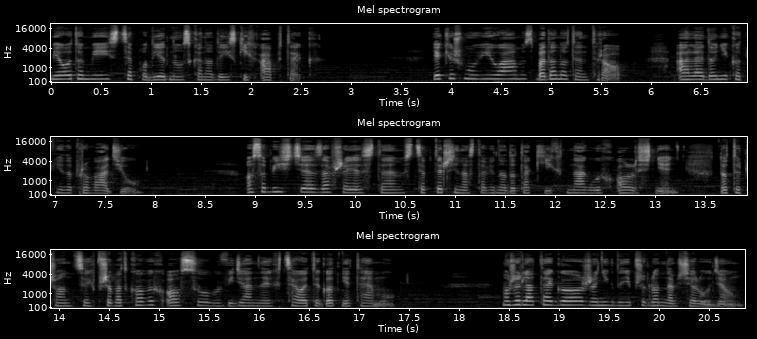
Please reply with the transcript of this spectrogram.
Miało to miejsce pod jedną z kanadyjskich aptek. Jak już mówiłam, zbadano ten trop, ale donikąd nie doprowadził. Osobiście zawsze jestem sceptycznie nastawiona do takich nagłych olśnień dotyczących przypadkowych osób widzianych całe tygodnie temu. Może dlatego, że nigdy nie przyglądam się ludziom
